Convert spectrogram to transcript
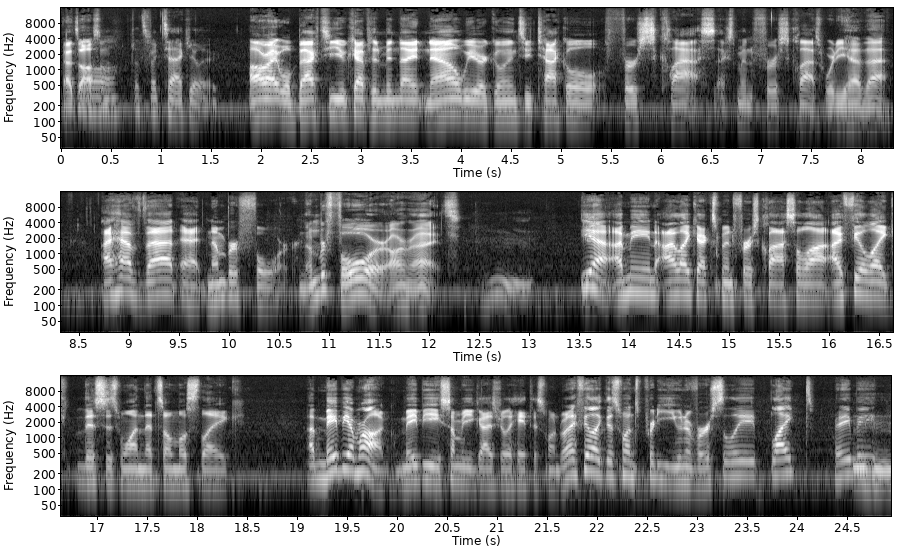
That's awesome. Oh, that's spectacular. All right. Well, back to you, Captain Midnight. Now we are going to tackle First Class, X Men First Class. Where do you have that? I have that at number four. Number four. All right. Yeah, I mean, I like X Men First Class a lot. I feel like this is one that's almost like. Uh, maybe I'm wrong. Maybe some of you guys really hate this one, but I feel like this one's pretty universally liked. Maybe. Mm-hmm.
